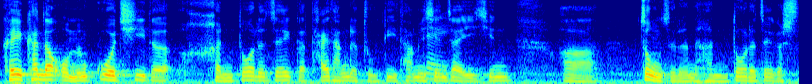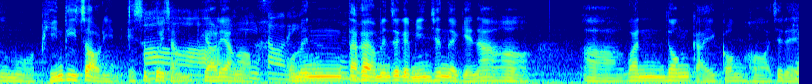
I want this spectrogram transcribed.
可以看到我们过去的很多的这个台糖的土地，他们现在已经啊种植了很多的这个树木，平地造林也是非常漂亮哦。我们大概我们这个名称的给他哈啊，弯东改工哈这里。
